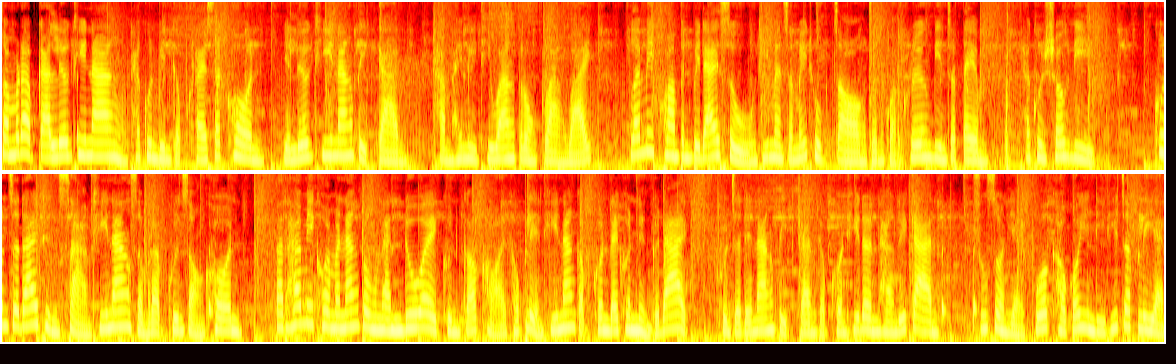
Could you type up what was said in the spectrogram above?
สำหรับการเลือกที่นั่ง ถ้าคุณบินกับใครสักคน อย่าเลือกที่นั่งติดกันทำให้มีที่ว่างตรงกลางไว้ และมีความเป็นไปได้สูงที่มันจะไม่ถูกจองจนกว่าเครื่องบินจะเต็ม ถ้าคุณโชคดี คุณจะได้ถึง 3 ที่นั่งสำหรับคุณ2คน แต่ถ้ามีคนมานั่งตรงนั้นด้วย คุณก็ขอให้เขาเปลี่ยนที่นั่งกับคนใดคนหนึ่งก็ได้ คุณจะได้นั่งติดกันกับคนที่เดินทางด้วยกัน ซึ่งส่วนใหญ่พวกเขาก็ยินดีที่จะเปลี่ยน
